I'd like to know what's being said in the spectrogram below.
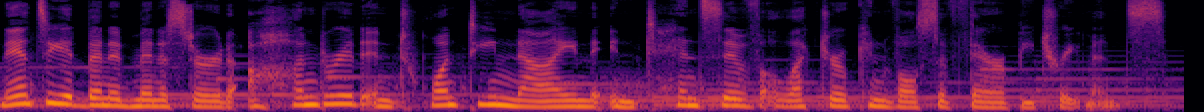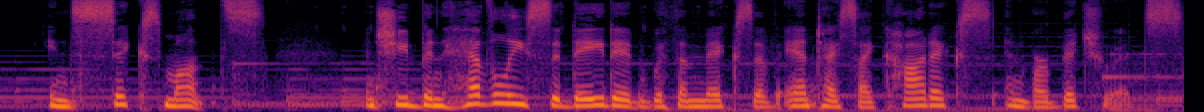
Nancy had been administered 129 intensive electroconvulsive therapy treatments in six months, and she'd been heavily sedated with a mix of antipsychotics and barbiturates,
